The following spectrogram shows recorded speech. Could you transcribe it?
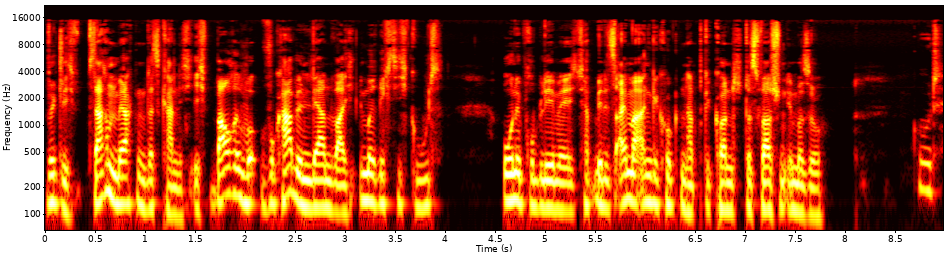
wirklich Sachen merken, das kann ich. Ich war auch im Vo- Vokabeln lernen, war ich immer richtig gut. Ohne Probleme. Ich habe mir das einmal angeguckt und hab gekonnt. Das war schon immer so. Gut.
